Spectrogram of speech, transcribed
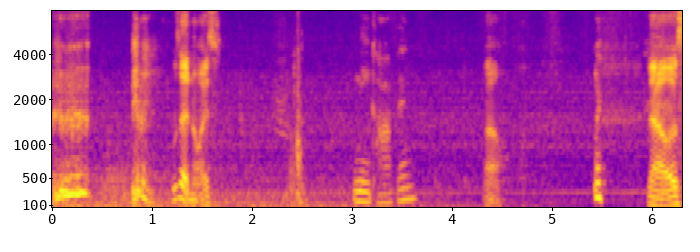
What's that noise? Me coughing. Oh. No, it,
